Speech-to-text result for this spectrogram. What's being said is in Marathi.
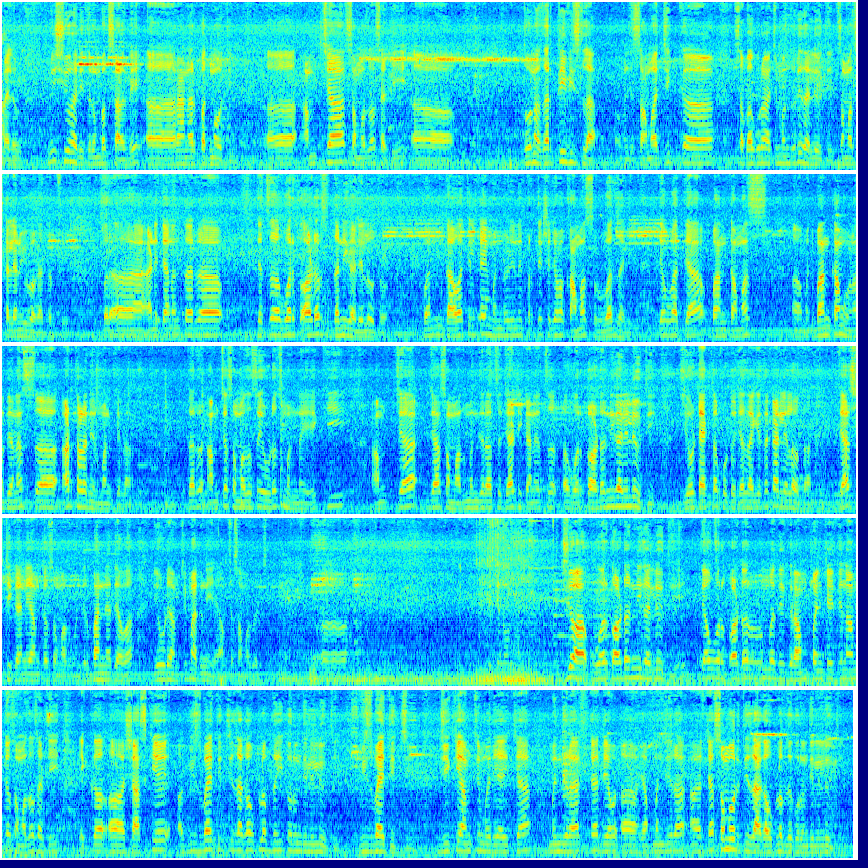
पहिलं. मी शिवहरी त्र्यंबक साळवे अ, राहणार पद्मावती. अ, आमच्या समाजासाठी दोन हजार तेवीसला म्हणजे सामाजिक अ, सभागृहाची मंजुरी झाली होती समाज कल्याण विभागातर्फे. पर अ, आणि त्यानंतर अ, त्याचं वर्क ऑर्डरसुद्धा निघालेलं होतं. पण गावातील काही मंडळीने प्रत्यक्ष जेव्हा कामास सुरुवात झाली तेव्हा त्या बांधकामास अ, म्हणजे बांधकाम होणं देण्यास अ, अडथळा निर्माण केला. तर आमच्या समाजाचं एवढंच म्हणणं आहे की आमच्या ज्या समाज मंदिराचं ज्या ठिकाणाचं वर्क ऑर्डर निघालेली होती जिओ टॅगचा फोटो ज्या जागेचा काढलेला होता त्याच ठिकाणी आमच्या समाज मंदिर बांधण्यात यावा एवढी आमची मागणी आहे आमच्या समाजाची. ज्या त्याची नोंद जी वर्क ऑर्डर निघाली होती त्या वर्क ऑर्डरमध्ये ग्रामपंचायतीनं आमच्या समाजासाठी एक शासकीय वीस बाय तीसची जागा उपलब्धही करून दिलेली होती वीस बाय तीसची. जी की आमची मर्यादीच्या मंदिराच्या देव ह्या या मंदिराच्या समोर ती जागा उपलब्ध करून दिलेली होती.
